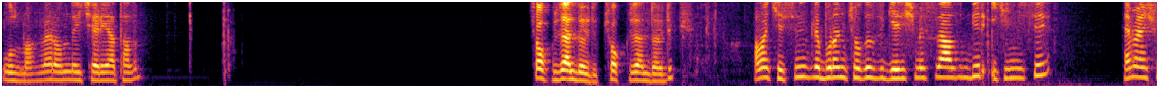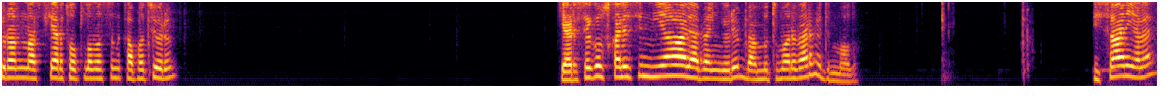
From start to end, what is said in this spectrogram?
Ulman ver onu da içeriye atalım. Çok güzel dövdük. Çok güzel dövdük. Ama kesinlikle buranın çok hızlı gelişmesi lazım. Bir. ikincisi hemen şuranın asker toplamasını kapatıyorum. Gersegos Kalesi'ni niye hala ben görüyorum? Ben bu tumarı vermedim mi oğlum? Bir saniye lan.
